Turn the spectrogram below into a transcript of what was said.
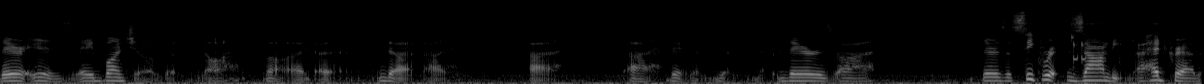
There is a bunch of uh, there, there's uh, there's a secret zombie, a head crab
